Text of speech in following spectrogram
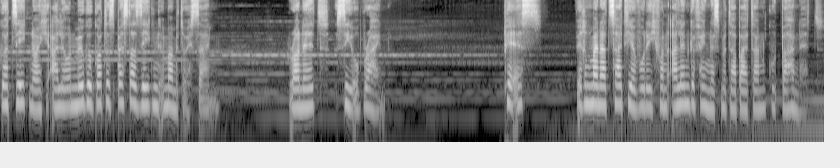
Gott segne euch alle und möge Gottes bester Segen immer mit euch sein. Ronald C. O'Brien. PS. Während meiner Zeit hier wurde ich von allen Gefängnismitarbeitern gut behandelt.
